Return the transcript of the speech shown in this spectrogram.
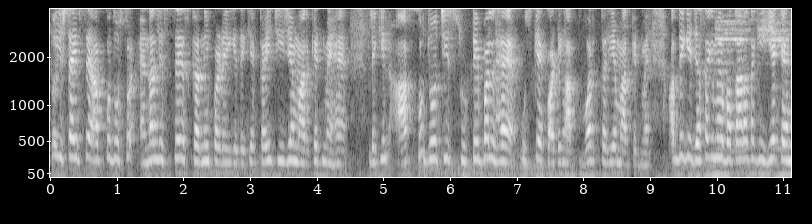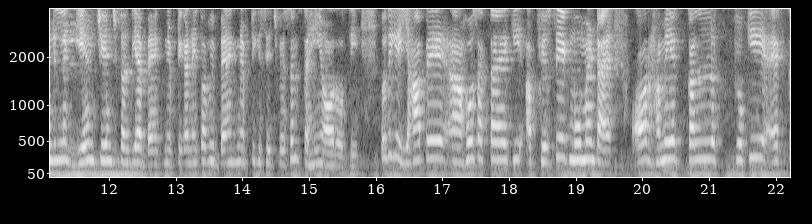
तो इस टाइप से आपको दोस्तों एनालिसिस करनी पड़ेगी। देखिए, कई चीज़ें मार्केट में हैं, लेकिन आपको जो चीज़ सूटेबल है, उसके अकॉर्डिंग आप वर्क करिए मार्केट में। अब देखिए, जैसा कि मैं बता रहा था कि ये कैंडल ने गेम चेंज कर दिया बैंक निफ्टी का, नहीं तो अभी बैंक निफ्टी की सिचुएसन कहीं और होती। तो देखिए, यहाँ पर हो सकता है कि अब फिर से एक मूवमेंट आए और हमें कल, क्योंकि एक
